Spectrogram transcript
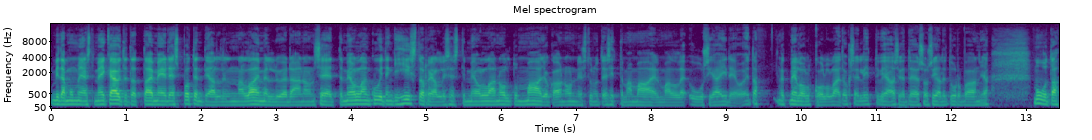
mitä mun mielestä me ei käytetä tai me edes potentiaalina laimenlyödään, on se, että me ollaan kuitenkin historiallisesti, me ollaan oltu maa, joka on onnistunut esittämään maailmalle uusia ideoita. Et meillä on ollut koululaitokseen liittyviä asioita ja sosiaaliturvaan ja muuta,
